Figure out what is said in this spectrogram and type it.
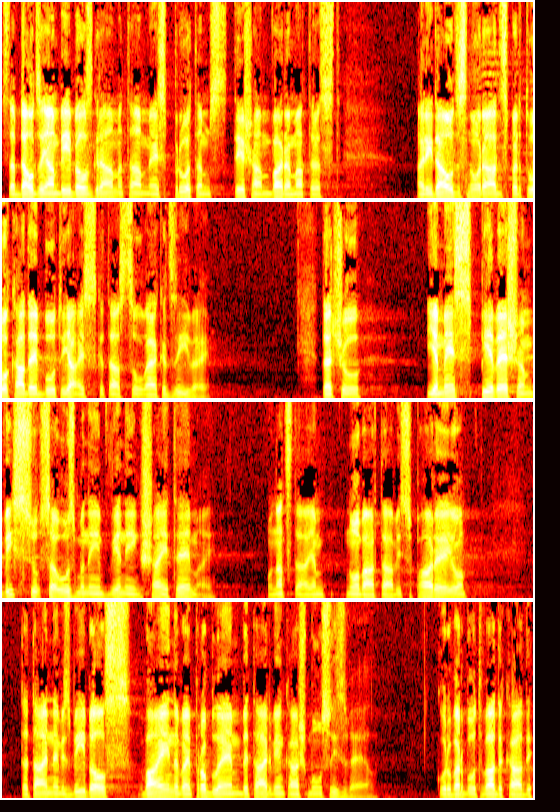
Starp daudzajām Bībeles grāmatām mēs, protams, tiešām varam atrast arī daudzas norādes par to, kādai būtu jāizskatās cilvēka dzīvē. Taču, ja mēs pievēršam visu savu uzmanību vienīgi šai tēmai un atstājam novārtā visu pārējo, tad tā ir nevis Bībeles vaina vai problēma, bet tā ir vienkārši mūsu izvēle, kuru varbūt vada kādi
